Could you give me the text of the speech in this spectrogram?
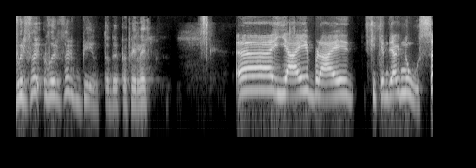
Hvorfor, hvorfor begynte du på piller? Eh, jeg blei Fikk en diagnose.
